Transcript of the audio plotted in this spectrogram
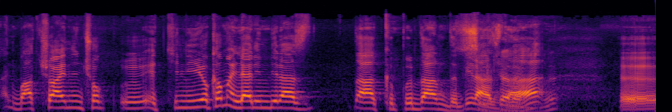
hani Batshuayi'nin çok e, etkinliği yok ama Larin biraz daha kıpırdandı. Biraz Silkelendi. daha. Ee,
